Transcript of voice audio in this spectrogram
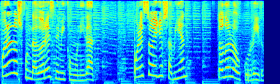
fueron los fundadores de mi comunidad. Por eso ellos sabían todo lo ocurrido.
